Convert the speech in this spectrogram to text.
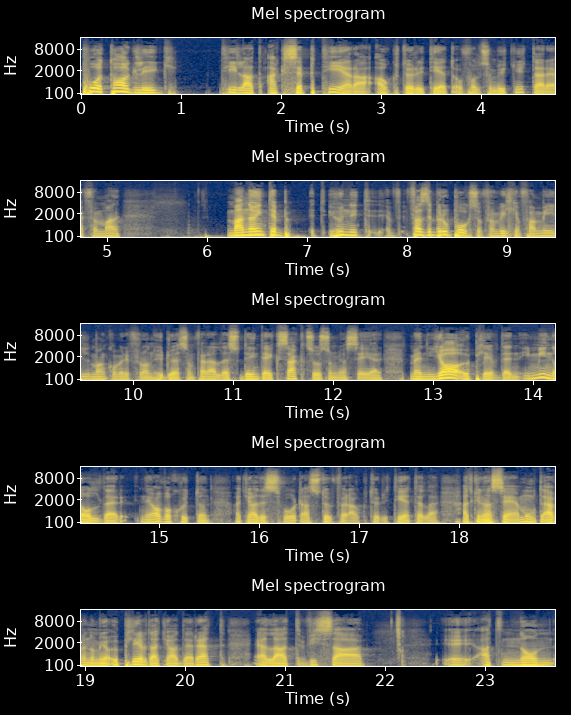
påtaglig till att acceptera auktoritet och folk som utnyttjar det. För man, man har inte hunnit... Fast det beror på också från vilken familj man kommer ifrån, hur du är som förälder, så det är inte exakt så som jag säger. Men jag upplevde i min ålder, när jag var 17, att jag hade svårt att stå upp för auktoritet eller att kunna säga emot, även om jag upplevde att jag hade rätt. Eller att vissa... Eh, att någon,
